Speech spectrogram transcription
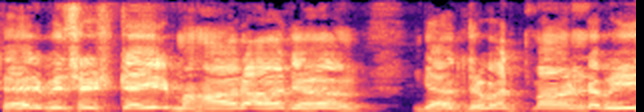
तैर्विशिष्ट महाराज ध्रुवत पांडवी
